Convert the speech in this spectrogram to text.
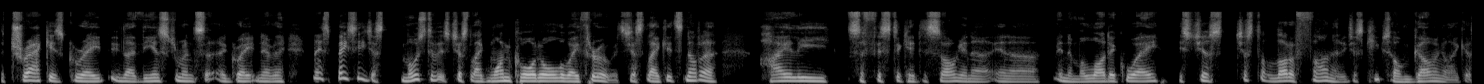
The track is great. you know, the instruments are great and everything. And it's basically just most of it's just like one chord all the way through. It's just like it's not a highly sophisticated song in a in a in a melodic way. It's just just a lot of fun and it just keeps on going like a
